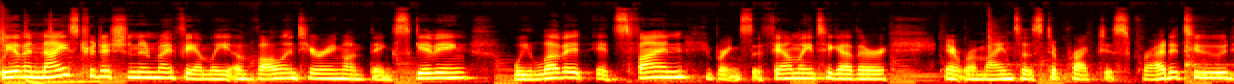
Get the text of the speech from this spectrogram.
We have a nice tradition in my family of volunteering on Thanksgiving. We love it, it's fun, it brings the family together, it reminds us to practice gratitude.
